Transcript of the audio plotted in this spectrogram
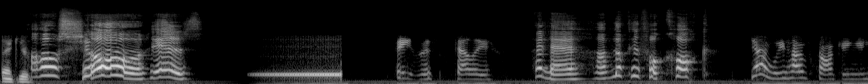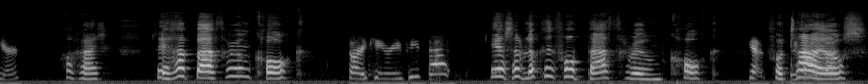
Thank you. Oh, sure, yes. Hey, this is Kelly. Hello, I'm looking for cock. Yeah, we have caulking in here. All right. Do you have bathroom cock? Sorry, can you repeat that? Yes, I'm looking for bathroom cock. Yes. For we have tiles.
